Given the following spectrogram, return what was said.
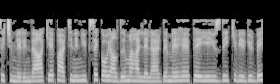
seçimlerinde AK Parti'nin yüksek oy aldığı mahallelerde MHP'ye %2,5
